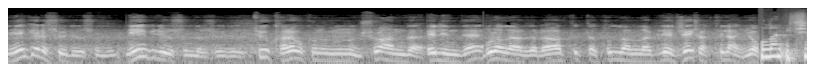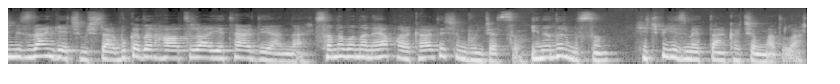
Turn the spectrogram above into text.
neye göre söylüyorsun bunu? Neyi biliyorsun da söylüyorsun? Türk Hava Kurumu'nun şu anda elinde buralarda rahatlıkla kullanılabilecek uçak falan yok. Ulan içimizden geçmişler, bu kadar hatıra yeter diyenler. Sana bana ne yapar kardeşim buncası? İnanır mısın? Hiçbir hizmetten kaçınmadılar.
